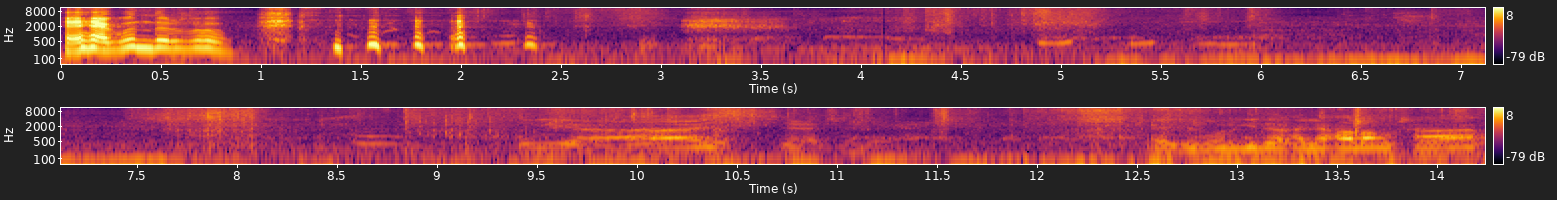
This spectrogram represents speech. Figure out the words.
হ্যাঁ আগুন ধরবো। এই যে পালং শাক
